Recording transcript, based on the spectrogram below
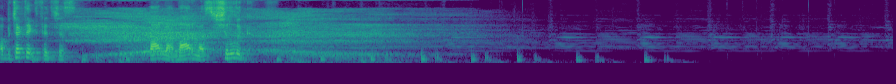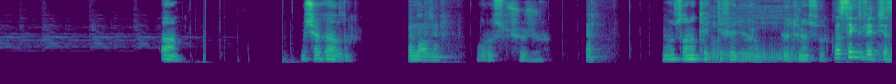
Abi bıçak teklif edeceğiz. Bağırma bağırma şıllık. Tamam. Bıçak aldım. Ben de alacağım. Orospu çocuğu. Gel. Bunu sana teklif ediyorum. Götüne sok. Nasıl teklif edeceğiz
